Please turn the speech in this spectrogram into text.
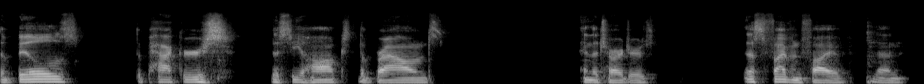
the Bills, the Packers, the Seahawks, the Browns, and the Chargers. That's five and five then.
